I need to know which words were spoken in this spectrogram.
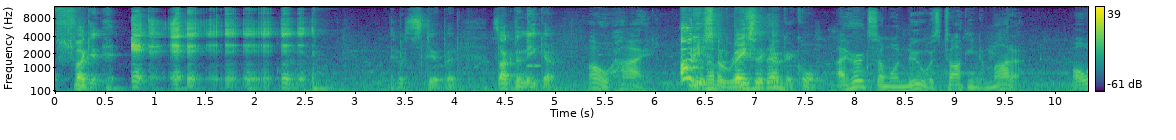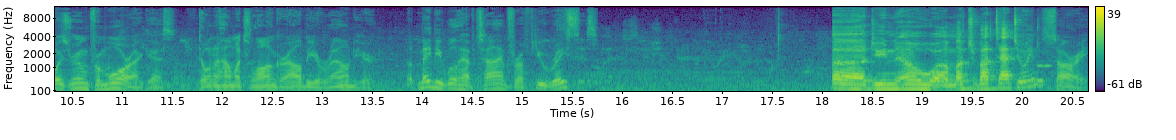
Fuck it. It was stupid. Let's talk to Nico. Oh, hi. Oh, You you another racer basic. then? Okay, cool. I heard someone new was talking to Motta. Always room for more, I guess. Don't know how much longer I'll be around here. But maybe we'll have time for a few races. Uh, do you know uh, much about tattooing? Sorry,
